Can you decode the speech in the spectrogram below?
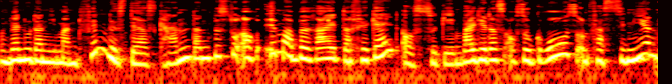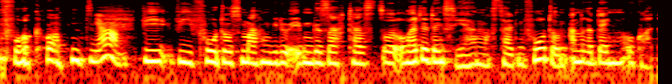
Und wenn du dann jemanden findest, der es kann, dann bist du auch immer bereit, dafür Geld auszugeben, weil dir das auch so groß und faszinierend vorkommt. Ja. Wie, wie Fotos machen, wie du eben gesagt hast. So, heute denkst du, ja, machst halt ein Foto. Und andere denken, oh Gott,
